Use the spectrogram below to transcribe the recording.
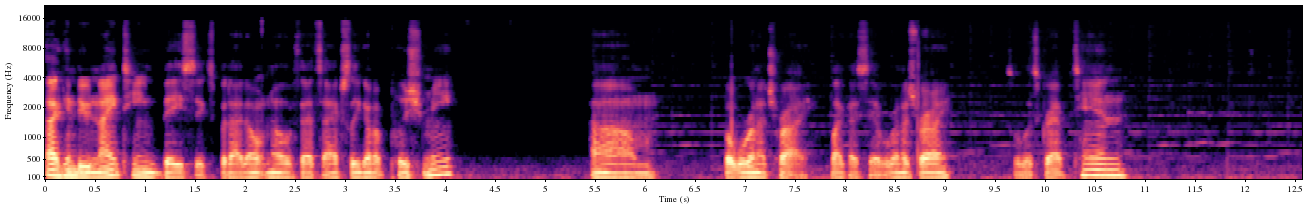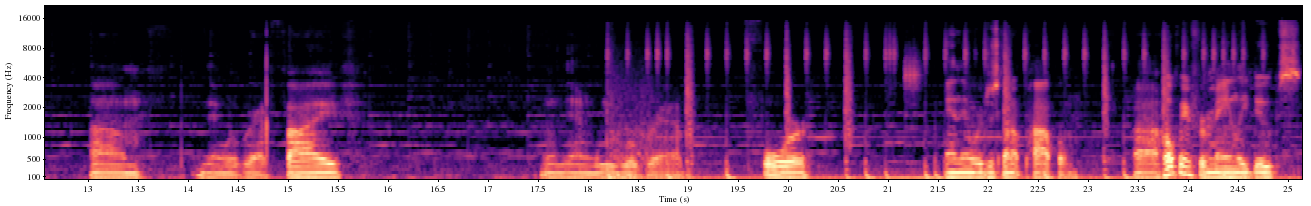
I can do 19 basics, but I don't know if that's actually gonna push me. Um, but we're gonna try. Like I said, we're gonna try. So let's grab 10. Um, then we'll grab five. And then we will grab four. And then we're just gonna pop them. Uh, hoping for mainly dupes.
